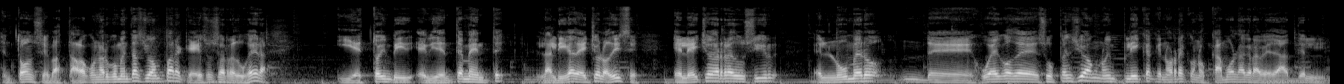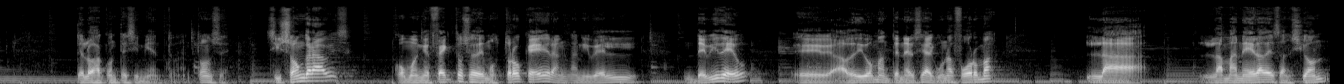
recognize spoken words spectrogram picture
Entonces bastaba con argumentación para que eso se redujera. Y esto evidentemente, la liga de hecho lo dice, el hecho de reducir el número de juegos de suspensión no implica que no reconozcamos la gravedad de los acontecimientos. Entonces, si son graves, como en efecto se demostró que eran a nivel de video, eh, ha debido mantenerse de alguna forma la, la manera de sanción,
